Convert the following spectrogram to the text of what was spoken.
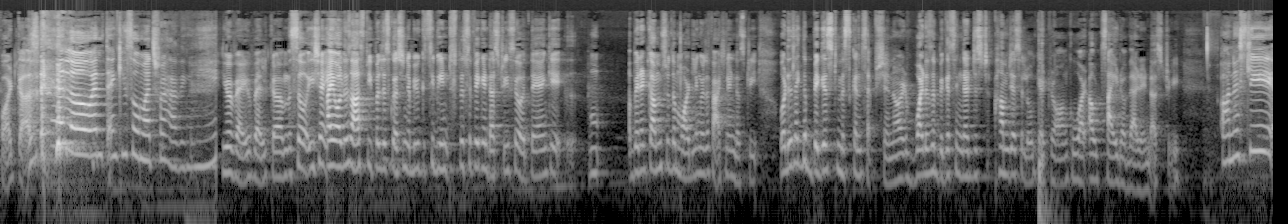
podcast very welcome so Isha this کو کسی بھی انڈسٹری سے ہوتے ہیں کہ when it comes to the modeling of the fashion industry, what is like the biggest misconception, or what is the biggest thing that just hum jaise log get wrong who are outside of that industry? Honestly,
